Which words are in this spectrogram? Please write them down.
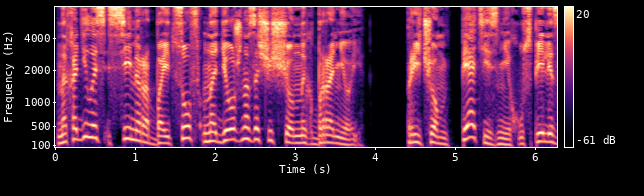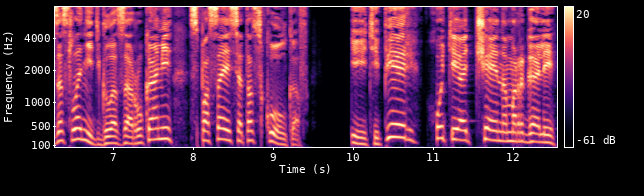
находилось семеро бойцов, надежно защищенных броней. Причем пять из них успели заслонить глаза руками, спасаясь от осколков. И теперь, хоть и отчаянно моргали,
